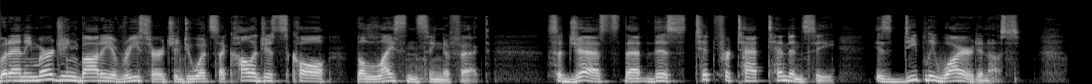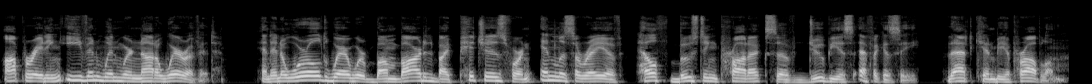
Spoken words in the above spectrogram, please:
but an emerging body of research into what psychologists call the licensing effect suggests that this tit for tat tendency is deeply wired in us, operating even when we're not aware of it. And in a world where we're bombarded by pitches for an endless array of health boosting products of dubious efficacy, that can be a problem.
